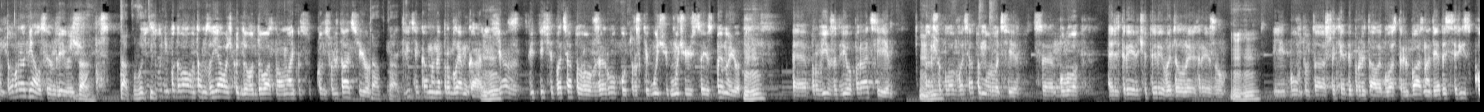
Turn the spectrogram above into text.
Доброго дня, Олексій Андрійович. Да. Так, ви Я сьогодні подавав там заявочку до, до вас на онлайн-консультацію. Так, так. Дивіться, яка в мене проблемка. Мгм. Я з 2020 вже року трошки мучу, мучуюсь цією спиною. Угу. Е, провів вже дві операції. Мгм. Перша була в 2020 році. Це було L3, L4, видали грижу. Угу. І був тут шахеди пролітали, була стрільба. Знаєте, я десь різко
